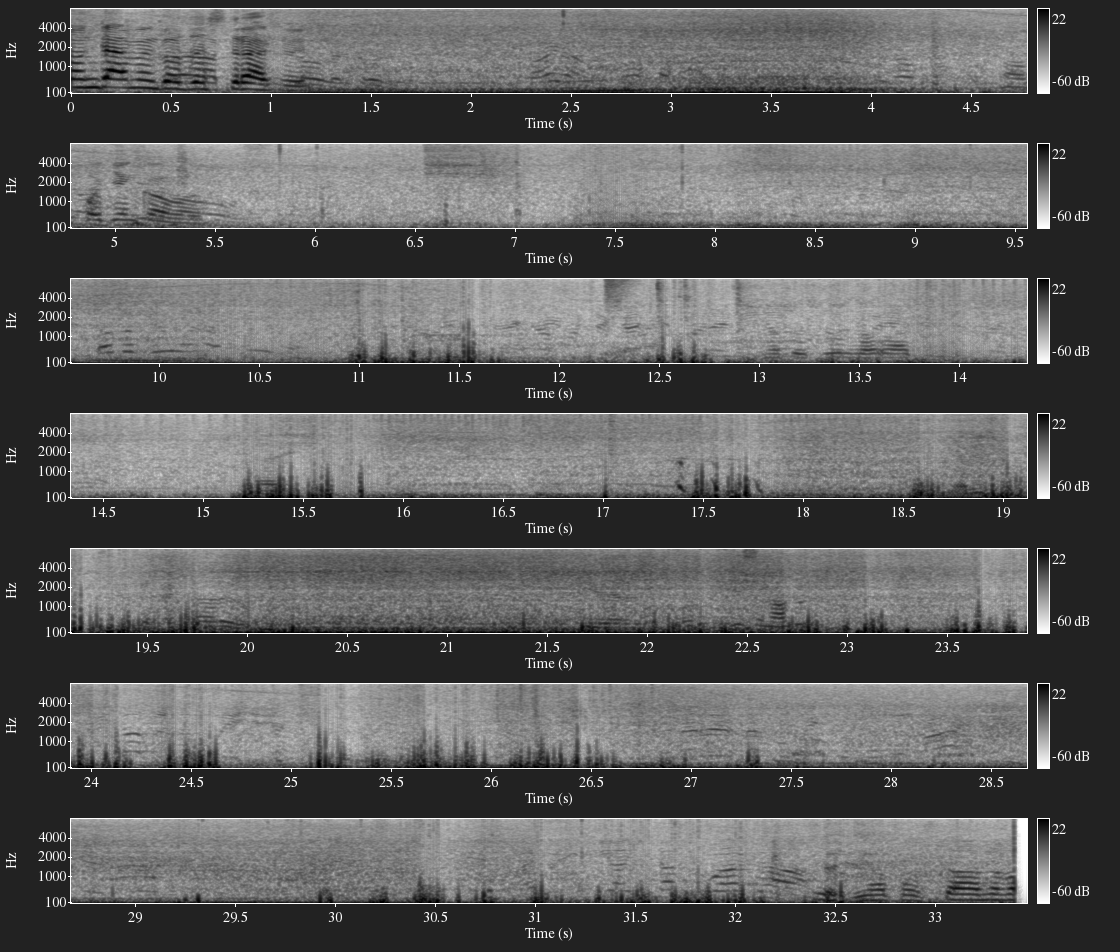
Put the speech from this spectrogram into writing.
Ściągamy go ze straży. O, podziękował. Hastane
